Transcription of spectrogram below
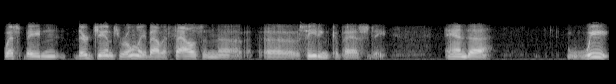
West Baden, their gyms were only about a thousand uh, uh, seating capacity, and uh, we.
